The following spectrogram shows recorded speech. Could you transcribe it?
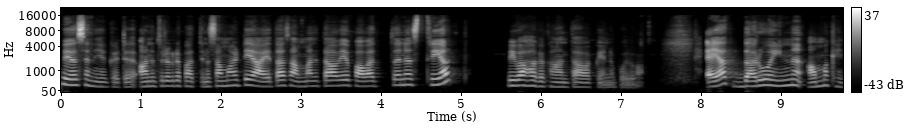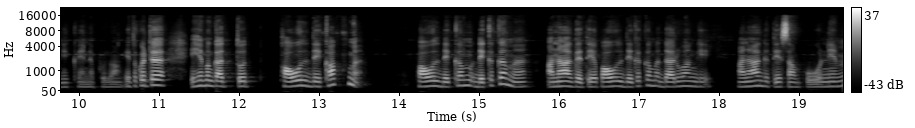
ව්‍යසනයකට අනුතරකට පත් වෙන සමහරට ආයතා සම්බන්ධතාවය පවත්වන ස්ත්‍රියත් විවාහක කාන්තාවක් වෙන්න පුළුවන්. ඇයත් දරුවෝ ඉන්න අම්ම කෙනෙක් වෙන්න පුළුවන්. එතකොට එහෙම ගත්තොත් පවුල් දෙකක්ම පවුල් දෙකම දෙකකම අනාගතය පවුල් දෙකකම දරුවන්ගේ අනාගතය සම්පූර්ණයෙන්ම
